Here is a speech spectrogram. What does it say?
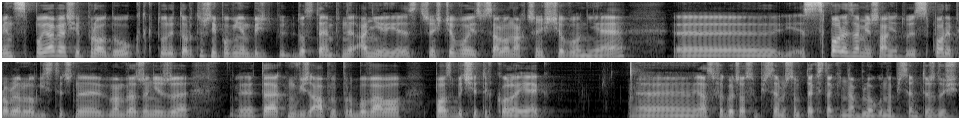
Więc pojawia się produkt, który teoretycznie powinien być dostępny, a nie jest. Częściowo jest w salonach, częściowo nie. E, jest spore zamieszanie, tu jest spory problem logistyczny. Mam wrażenie, że e, tak jak mówisz, Apple próbowało pozbyć się tych kolejek. E, ja swego czasu pisałem zresztą tekst taki na blogu, napisałem też dość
